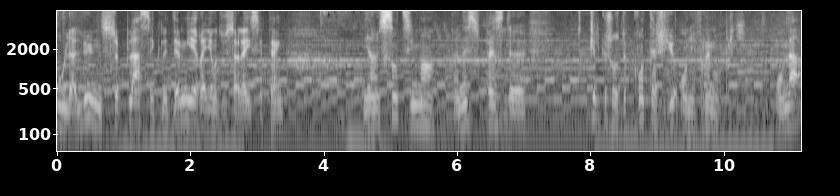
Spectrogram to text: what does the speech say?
où la Lune se place et que le dernier rayon du Soleil s'éteint, il y a un sentiment, une espèce de quelque chose de contagieux, on est vraiment pris. On a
